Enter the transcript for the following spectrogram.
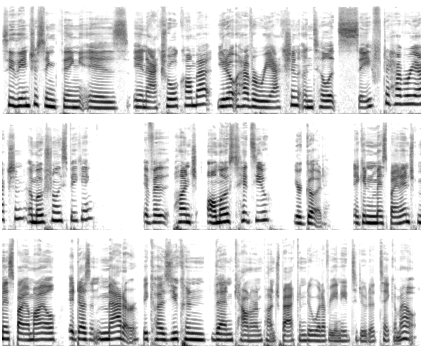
See, the interesting thing is in actual combat, you don't have a reaction until it's safe to have a reaction, emotionally speaking. If a punch almost hits you, you're good. It can miss by an inch, miss by a mile. It doesn't matter because you can then counter and punch back and do whatever you need to do to take them out.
